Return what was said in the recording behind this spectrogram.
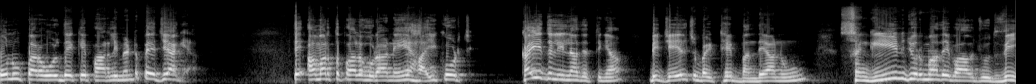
ਉਹਨੂੰ ਪੈਰੋਲ ਦੇ ਕੇ ਪਾਰਲੀਮੈਂਟ ਭੇਜਿਆ ਗਿਆ। ਤੇ ਅਮਰਤਪਾਲ ਹੋਰਾਂ ਨੇ ਹਾਈ ਕੋਰਟ 'ਚ ਕਈ ਦਲੀਲਾਂ ਦਿੱਤੀਆਂ ਵੀ ਜੇਲ੍ਹ 'ਚ ਬੈਠੇ ਬੰਦਿਆਂ ਨੂੰ ਸੰਗੀਨ ਜੁਰਮਾਂ ਦੇ ਬਾਵਜੂਦ ਵੀ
